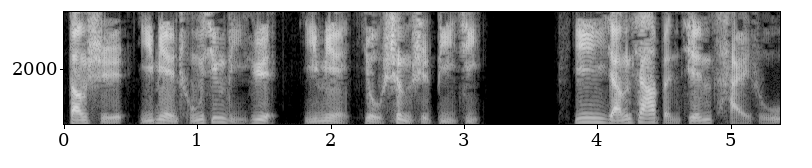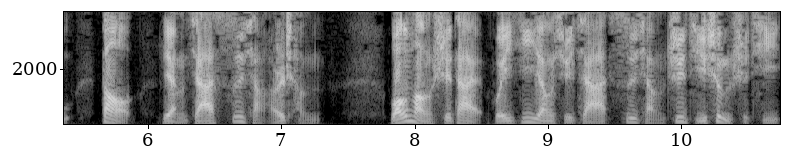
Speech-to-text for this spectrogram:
当时一面重兴礼乐，一面又盛世避忌。因杨家本兼采儒道两家思想而成，王莽时代为阴阳学家思想之极盛时期。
